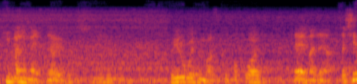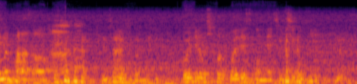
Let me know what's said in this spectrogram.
긴가민가 했어요? 네 혹시 브이로그에서는 마스크 벗고 하... 네 맞아요 저 실물 팔아서 괜찮으시던데 보여드리고 싶어도 보여드릴 수가 없네요 지금 시국이.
